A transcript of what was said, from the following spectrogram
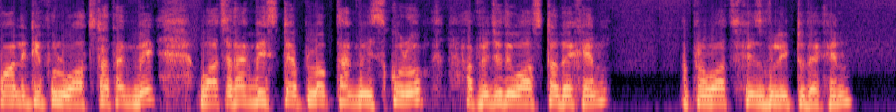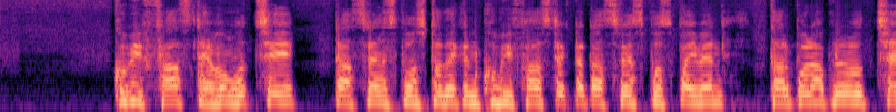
কোয়ালিটি ফুল ওয়াচটা থাকবে। ওয়াচে থাকবে স্টেপ লক থাকবে স্ক্রু আপনি যদি ওয়াচটা দেখেন, আপনার ওয়াচ ফেসগুলো একটু দেখেন। খুবই ফাস্ট এবং হচ্ছে টাচ রেসপন্সটা দেখেন, খুবই ফাস্ট একটা টাচ রেসপন্স পাইবেন। তারপর আপনার হচ্ছে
